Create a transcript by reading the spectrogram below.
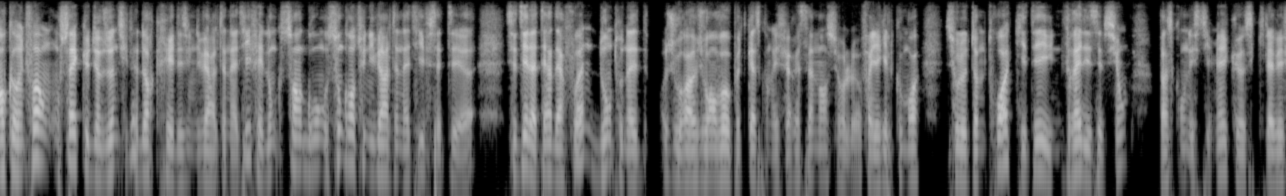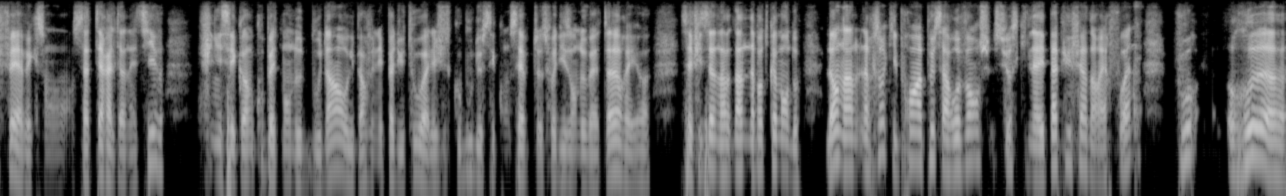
encore une fois, on sait que Geoff Jones, il adore créer des univers alternatifs, et donc son, grand univers alternatif, c'était euh, la Terre d'Erfwan, dont on a, je vous, renvoie au podcast qu'on avait fait récemment sur le, enfin il y a quelques mois, sur le tome 3, qui était une vraie déception, parce qu'on estimait que ce qu'il avait fait avec son, sa Terre alternative finissait quand même complètement de boudin, où il parvenait pas du tout à aller jusqu'au bout de ses concepts soi-disant novateurs, et euh, ça finissait n'importe comment. Là, on a l'impression qu'il prend un peu sa revanche sur ce qu'il n'avait pas pu faire dans Erfwan pour euh,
